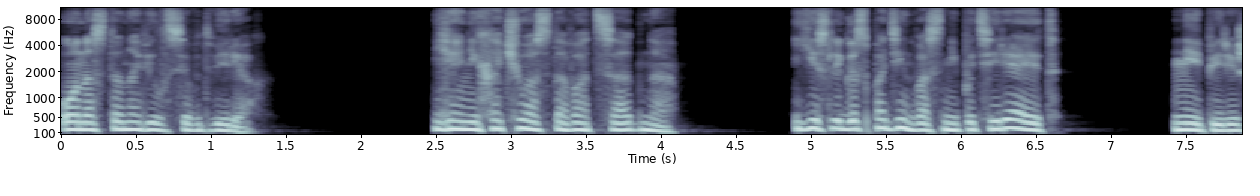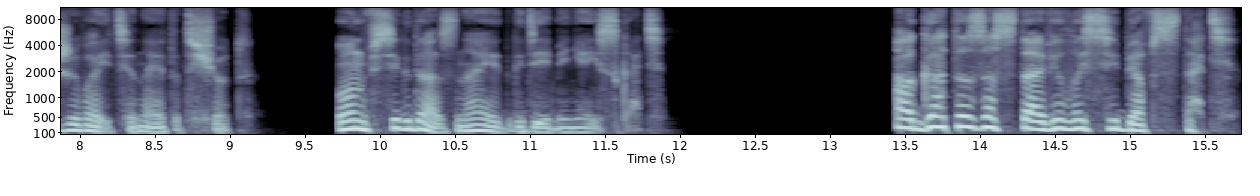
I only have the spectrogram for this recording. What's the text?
Он остановился в дверях. «Я не хочу оставаться одна. Если господин вас не потеряет...» «Не переживайте на этот счет. Он всегда знает, где меня искать». Агата заставила себя встать.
